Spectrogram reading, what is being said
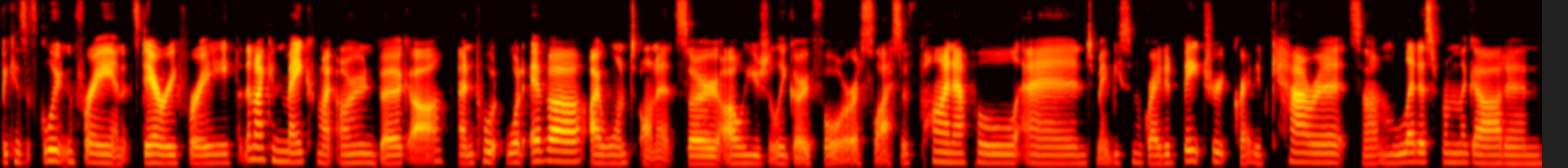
because it's gluten free and it's dairy free. But then I can make my own burger and put whatever I want on it. So I'll usually go for a slice of pineapple and maybe some grated beetroot, grated carrot, some lettuce from the garden,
